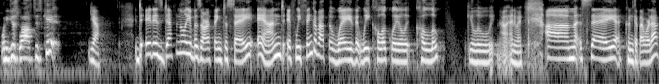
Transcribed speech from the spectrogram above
when he just lost his kid. Yeah. It is definitely a bizarre thing to say. And if we think about the way that we colloquially, colloquially, uh, anyway, um, say, couldn't get that word out,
